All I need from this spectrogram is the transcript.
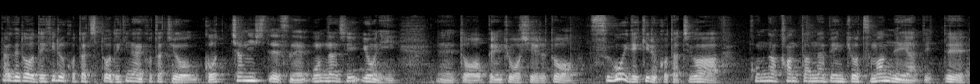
だけどできる子たちとできない子たちをごっちゃにしてですね同じように、えーと勉強を教えるとすごいできる子たちはこんな簡単な勉強つまんねえやって言って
